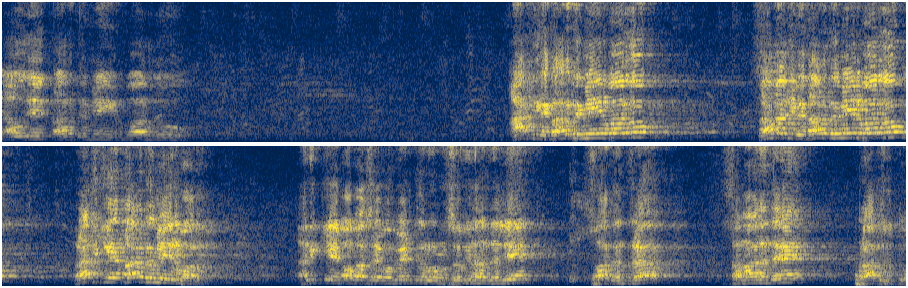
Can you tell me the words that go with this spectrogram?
ಯಾವುದೇ ತಾರತಮ್ಯ ಇರಬಾರದು. ಆರ್ಥಿಕ ತಾರತಮ್ಯ ಇರಬಾರದು. ಸಾಮಾಜಿಕ ತಾರತಮ್ಯ ಇರಬಾರದು. ರಾಜಕೀಯ ತಾರತಮ್ಯ ಇರಬಾರದು. ಅದಕ್ಕೆ ಬಾಬಾ ಸಾಹೇಬ್ ಅಂಬೇಡ್ಕರ್ ಅವರು ಸಂವಿಧಾನದಲ್ಲಿ ಸ್ವಾತಂತ್ರ್ಯ, ಸಮಾನತೆ, ಭ್ರಾತೃತ್ವ.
